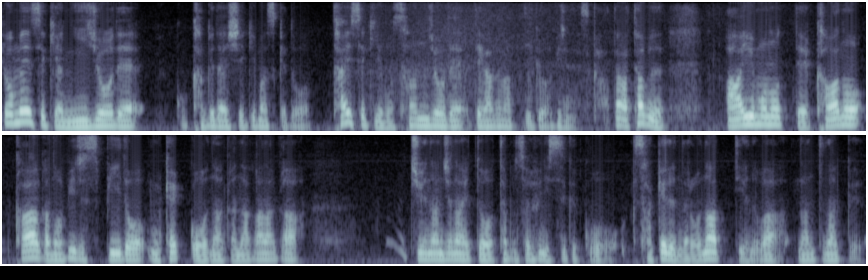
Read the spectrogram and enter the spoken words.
表面積は2乗でこう拡大していきますけど体積も3乗ででかくなっていくわけじゃないですか。だから多分ああいうものって皮の皮が伸びるスピードも結構なんかなかなか柔軟じゃないと多分そういうふうにすぐこう避けるんだろうなっていうのはなんとなく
